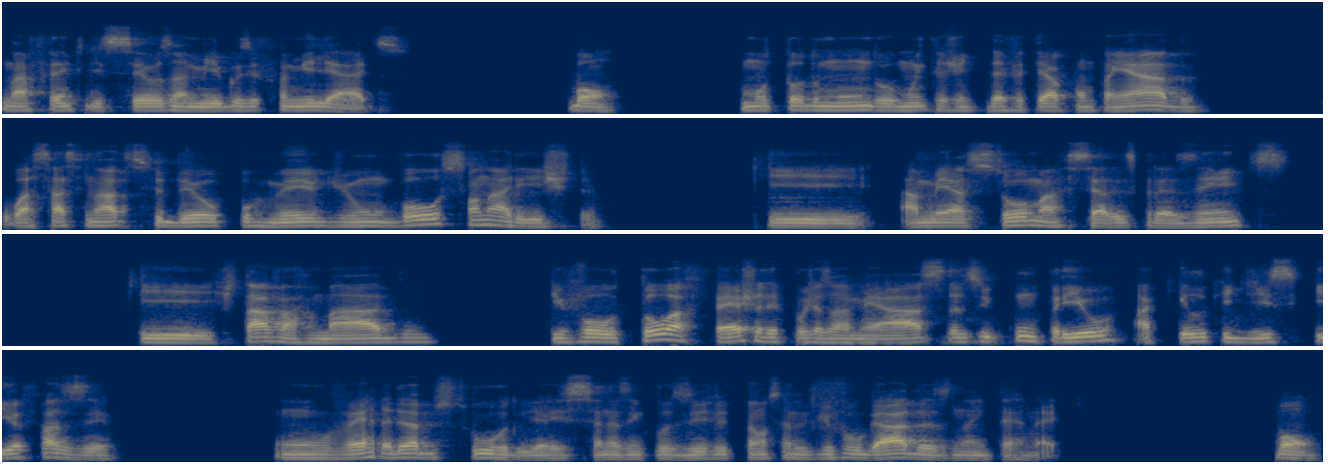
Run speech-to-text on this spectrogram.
na frente de seus amigos e familiares. Bom, como todo mundo ou muita gente deve ter acompanhado, o assassinato se deu por meio de um bolsonarista que ameaçou Marcelo Presentes, que estava armado, que voltou à festa depois das ameaças e cumpriu aquilo que disse que ia fazer. Um verdadeiro absurdo, e as cenas, inclusive, estão sendo divulgadas na internet. Bom,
